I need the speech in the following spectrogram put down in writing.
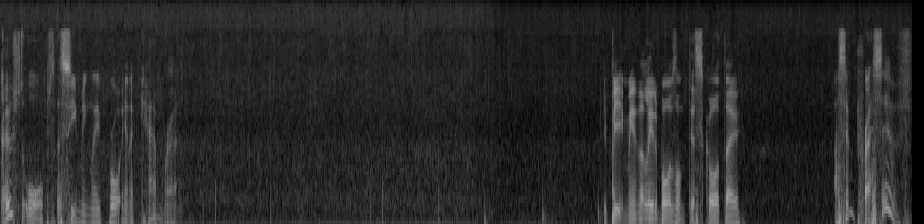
ghost orbs, assuming they've brought in a camera. You beat me in the leaderboards on Discord though. That's impressive.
